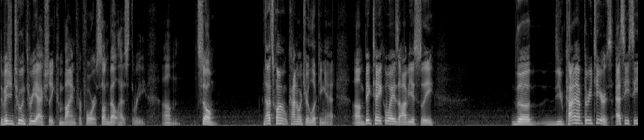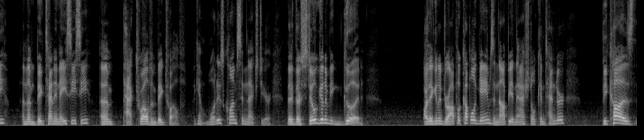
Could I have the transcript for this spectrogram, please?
Division two and three actually combined for four. Sun Belt has three. Um, so that's kind of, kind of what you're looking at. Um, big takeaways, obviously. The you kind of have three tiers: SEC, and then Big Ten and ACC, and then Pac-12 and Big 12. Again, what is Clemson next year? They're they're still going to be good. Are they going to drop a couple of games and not be a national contender? Because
